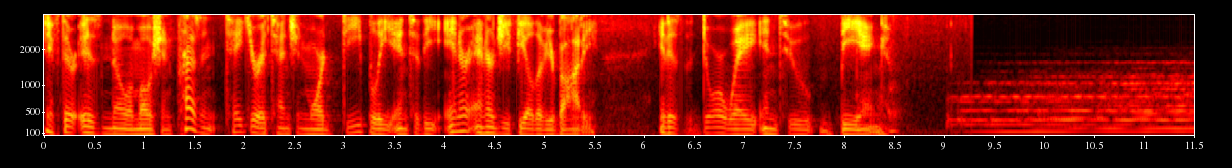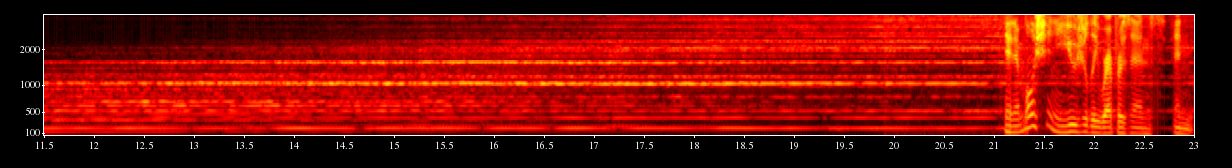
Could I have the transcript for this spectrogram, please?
If there is no emotion present, take your attention more deeply into the inner energy field of your body. It is the doorway into being. An emotion usually represents an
